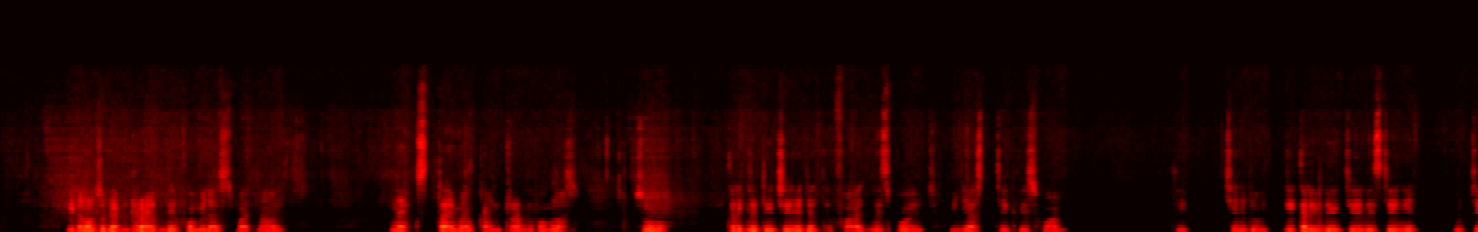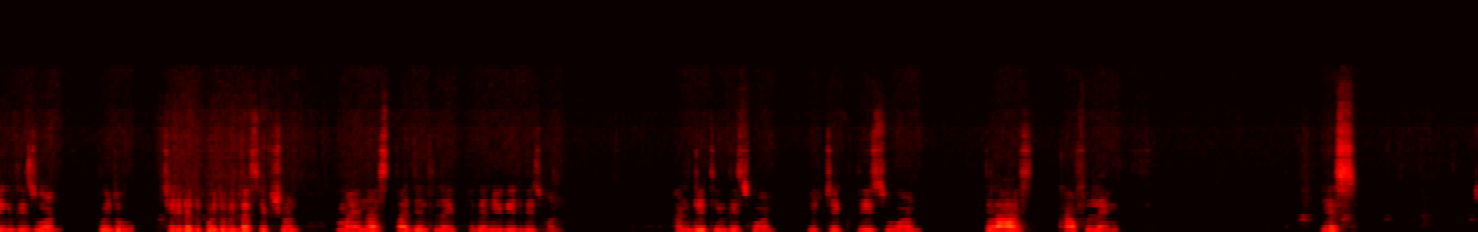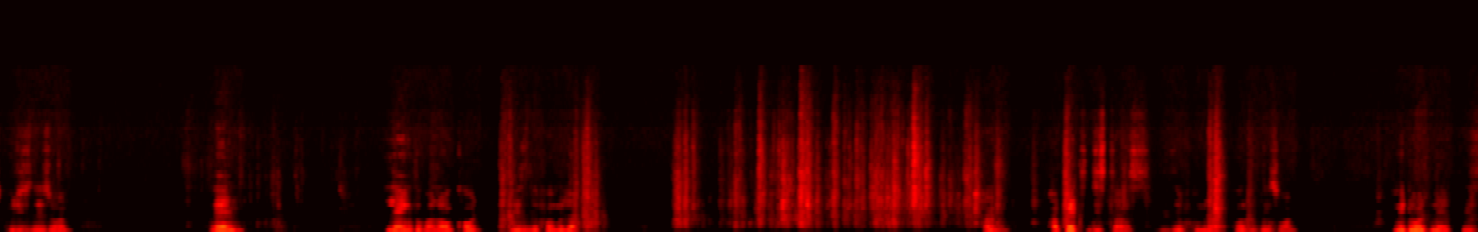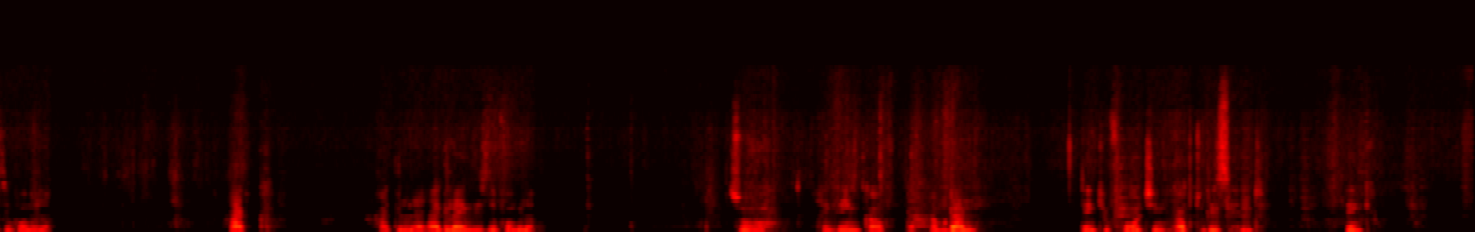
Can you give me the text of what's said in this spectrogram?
We can also derive the formulas but now it's next time i can derive the formulas. So calculating change at the far at this point we just take this one. Change it calculating change this change you take this one point of change at the point of intersection minus tangent length and then you get this one. And getting this one you take this one plus curve length. Yes which is this one. Then length of a long chord this is the formula and apex distance is the formula or this one. Mid ordinate is the formula. Arc arc, arc length is the formula. So i think I've, i'm done. Thank you for watching up to this end. Thank you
